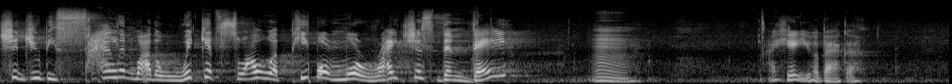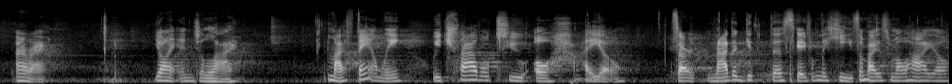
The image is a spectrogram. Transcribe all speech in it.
Should you be silent while the wicked swallow up people more righteous than they? Mm. I hear you, Habakkuk. All right. Y'all, in July, my family, we traveled to Ohio. Sorry, not to get to escape from the heat. Somebody's from Ohio.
